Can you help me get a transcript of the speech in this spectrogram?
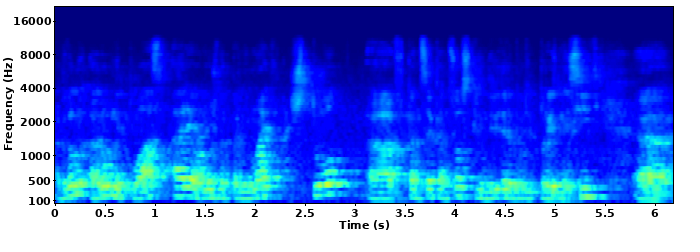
огромный, огромный пласт вам нужно понимать, что э, в конце концов скринридер будет произносить э,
